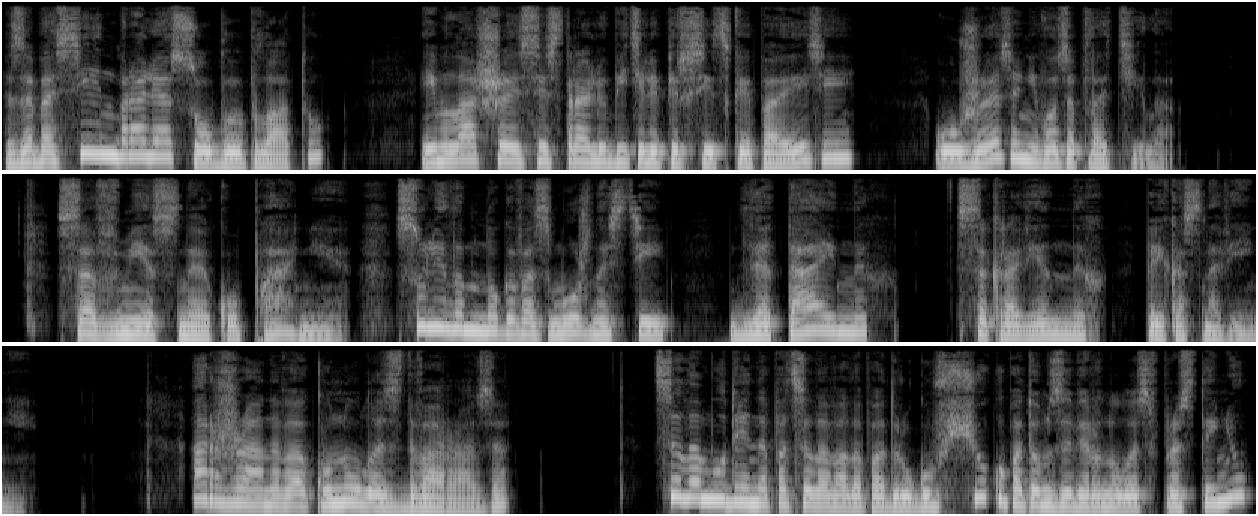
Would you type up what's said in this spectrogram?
За бассейн брали особую плату, и младшая сестра любителя персидской поэзии уже за него заплатила. Совместное купание сулило много возможностей для тайных, сокровенных прикосновений. Аржанова окунулась два раза, целомудренно поцеловала подругу в щеку, потом завернулась в простыню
